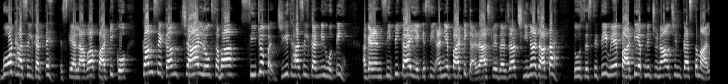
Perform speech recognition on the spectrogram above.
वोट हासिल करते हैं। इसके अलावा पार्टी को कम से कम चार लोकसभा सीटों पर जीत हासिल करनी होती है। अगर एनसीपी का ये किसी अन्य पार्टी का राष्ट्रीय दर्जा छीना जाता है तो उस स्थिति में पार्टी अपने चुनाव चिन्ह का इस्तेमाल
